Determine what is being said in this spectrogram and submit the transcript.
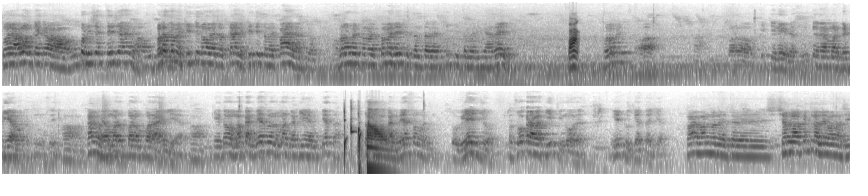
તોય હાલો ને કંઈક ઉપર નીચે થઈ જાય ને? ભલે તમે ખેતી ન વેચો કાંઈ નહીં ખેતી તમે પાસે રાખજો. બરોબર તમે તમે જઈશું તમે તારે ખેતી તમારી ત્યાં રહી બરોબર? હા. પણ નહીં અમારા ગઢિયા વખતનું છે. હા કાંઈ એ વાંધો અમારું પરંપરા હાલી આવે. કે તમે મકાન વેચો ને અમારા ગઢિયા એમ કહેતા. તમે મકાન વેચો ને તો વેચજો. તો છોકરા કીધી ન વેચ એટલું કહેતા ગયા. કાંઈ વાંધો નહીં તો છેલ્લા કેટલા લેવાના છે?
